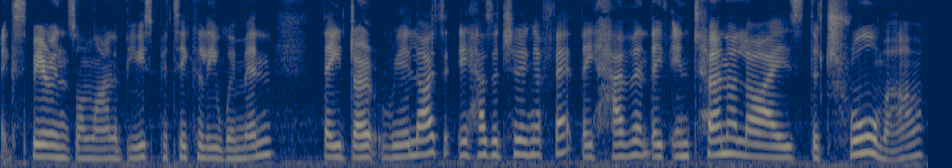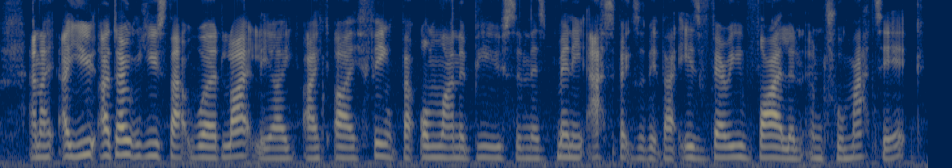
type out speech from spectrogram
experience online abuse particularly women they don't realize it has a chilling effect. They haven't they've internalized the trauma and i, I, I don't use that word lightly. I, I, I think that online abuse and there's many aspects of it that is very violent and traumatic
